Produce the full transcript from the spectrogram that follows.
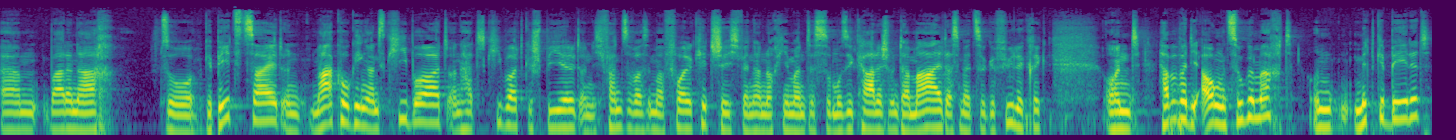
ähm, war danach so Gebetszeit und Marco ging ans Keyboard und hat Keyboard gespielt und ich fand sowas immer voll kitschig, wenn dann noch jemand das so musikalisch untermalt, dass man jetzt so Gefühle kriegt. Und habe aber die Augen zugemacht und mitgebetet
